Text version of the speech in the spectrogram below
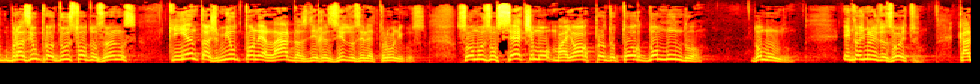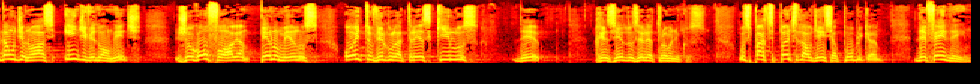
O Brasil produz todos os anos 500 mil toneladas de resíduos eletrônicos. Somos o sétimo maior produtor do mundo. Do mundo. Em 2018, Cada um de nós, individualmente, jogou fora pelo menos 8,3 quilos de resíduos eletrônicos. Os participantes da audiência pública defendem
